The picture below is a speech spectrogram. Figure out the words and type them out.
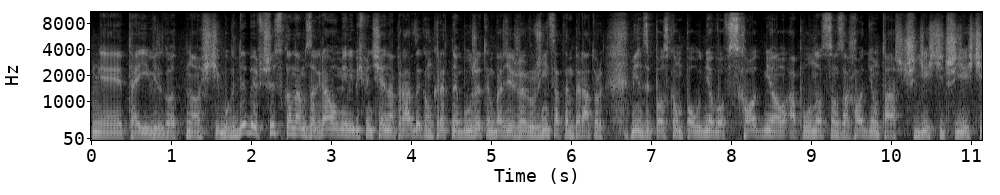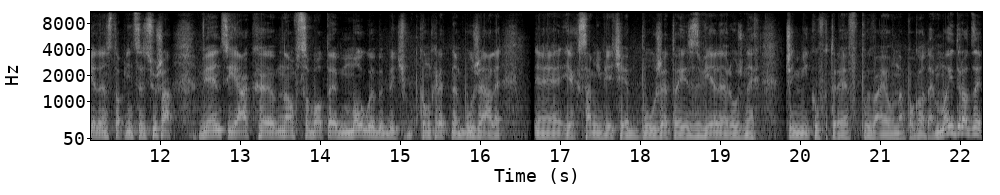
e, tej wilgotności. Bo gdyby wszystko nam zagrało, mielibyśmy dzisiaj naprawdę konkretne burze, tym bardziej, że różnica temperatur między Polską południowo-wschodnią a północno-zachodnią to aż 30-31 stopni Celsjusza, więc jak e, no, w sobotę mogłyby być konkretne burze, ale jak sami wiecie, burze to jest wiele różnych czynników, które wpływają na pogodę. Moi drodzy,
